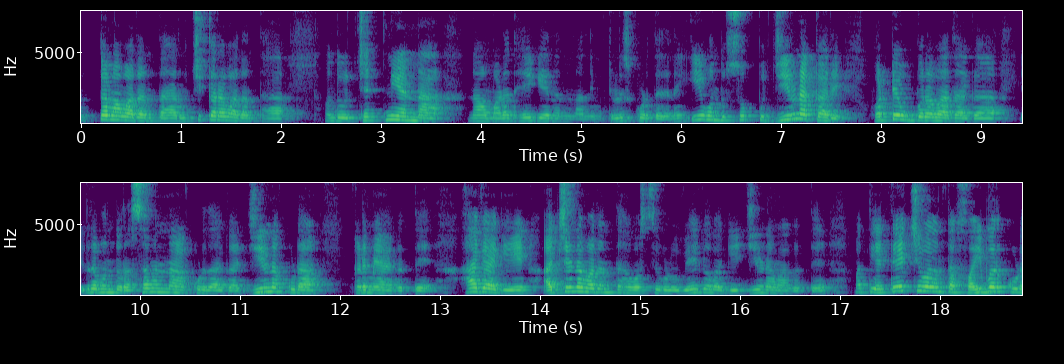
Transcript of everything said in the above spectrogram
ಉತ್ತಮವಾದಂತಹ ರುಚಿಕರವಾದಂತಹ ಒಂದು ಚಟ್ನಿಯನ್ನು ನಾವು ಮಾಡೋದು ಹೇಗೆ ಅನ್ನೋದನ್ನು ನಾನು ನಿಮ್ಗೆ ತಿಳಿಸ್ಕೊಡ್ತಾ ಇದ್ದೇನೆ. ಈ ಒಂದು ಸೊಪ್ಪು ಜೀರ್ಣಕಾರಿ ಹೊಟ್ಟೆ ಉಬ್ಬರವಾದಾಗ, ಇದರ ಒಂದು ರಸವನ್ನು ಕುಡಿದಾಗ ಜೀರ್ಣ ಕೂಡ ಕಡಿಮೆ ಆಗುತ್ತೆ. ಹಾಗಾಗಿ ಅಜೀರ್ಣವಾದಂತಹ ವಸ್ತುಗಳು ವೇಗವಾಗಿ ಜೀರ್ಣವಾಗುತ್ತೆ. ಮತ್ತು ಯಥೇಚ್ಛವಾದಂಥ ಫೈಬರ್ ಕೂಡ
